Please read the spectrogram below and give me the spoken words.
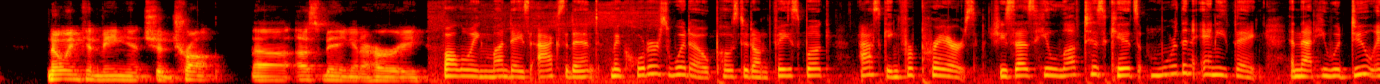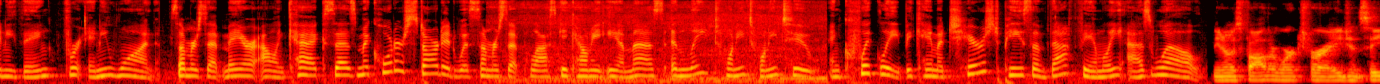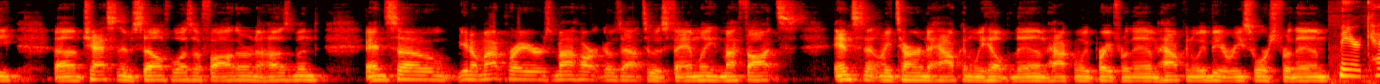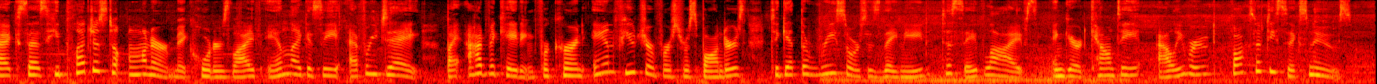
No inconvenience should trump uh, us being in a hurry. Following Monday's accident, McHorter's widow posted on Facebook asking for prayers. She says he loved his kids more than anything and that he would do anything for anyone. Somerset Mayor Alan Keck says McHorter started with Somerset Pulaski County EMS in late 2022 and quickly became a cherished piece of that family as well. You know, his father works for our agency. Um, Chasten himself was a father and a husband. And so, you know, my prayers, my heart goes out to his family. My thoughts instantly turn to how can we help them? How can we pray for them? How can we be a resource for them? Mayor Keck says he pledges to honor McHorter's life and legacy every day by advocating for current and future first responders to get the resources they need to save lives. In Garrard County, Allie Root, Fox 56 News.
